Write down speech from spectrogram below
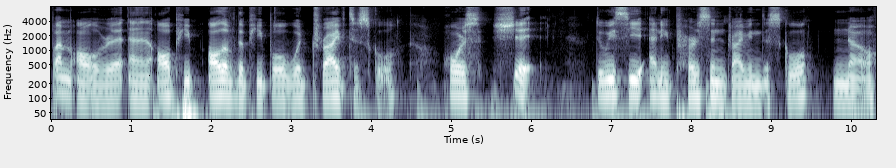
but I'm all over it. And all peop- all of the people would drive to school. Horse shit. Do we see any person driving to school? No.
